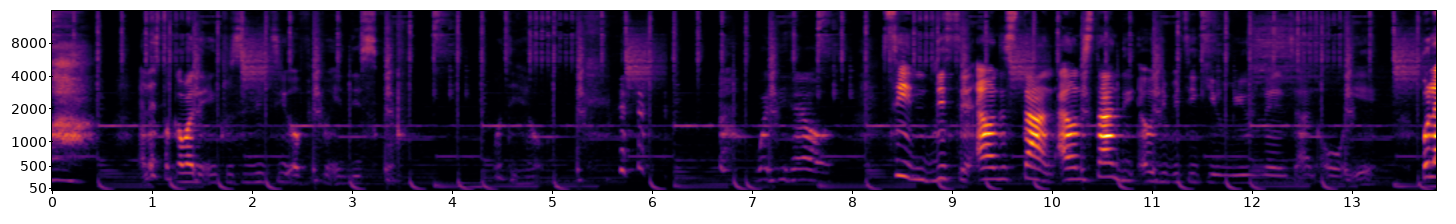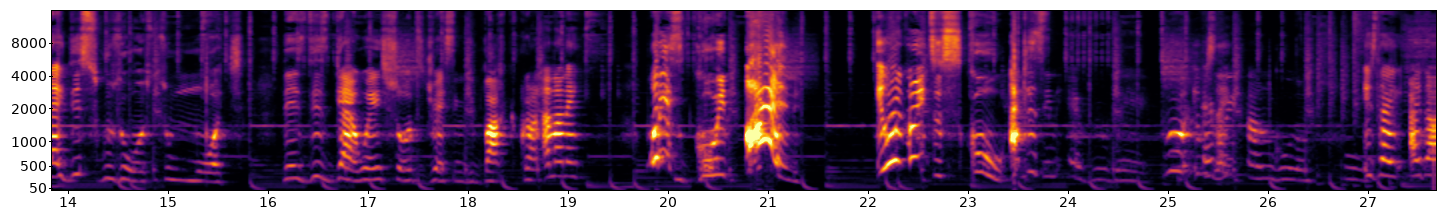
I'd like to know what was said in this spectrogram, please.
and let's talk about the inclusivity of people in this school. What the hell? what the hell? See, listen, I understand. I understand the LGBTQ movement and all, yeah. But like this school was too much. There's this guy wearing short dress in the background, and I'm like, is going on? It was going to school. At least in everywhere. bro, it was Every like angle of school. it's like either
